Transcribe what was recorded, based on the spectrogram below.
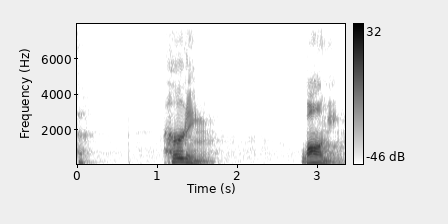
hurting, longing.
